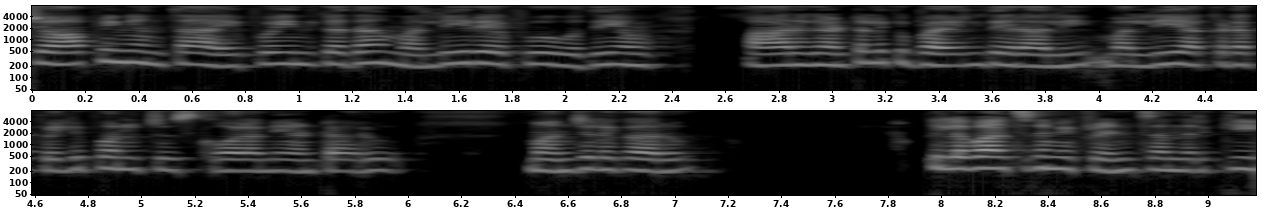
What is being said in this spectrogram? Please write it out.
షాపింగ్ అంతా అయిపోయింది కదా మళ్ళీ రేపు ఉదయం ఆరు గంటలకి బయలుదేరాలి మళ్ళీ అక్కడ పెళ్ళి పనులు చూసుకోవాలని అంటారు మంజుల గారు. పిలవాల్సిన మీ ఫ్రెండ్స్ అందరికీ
